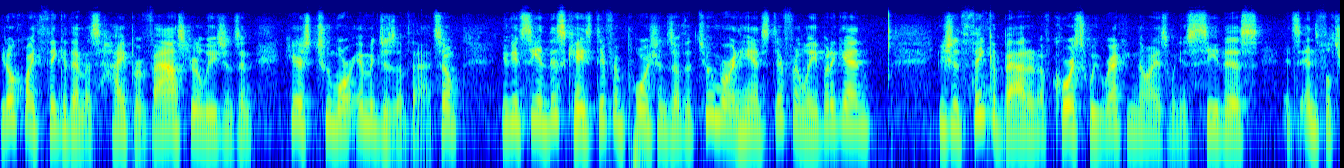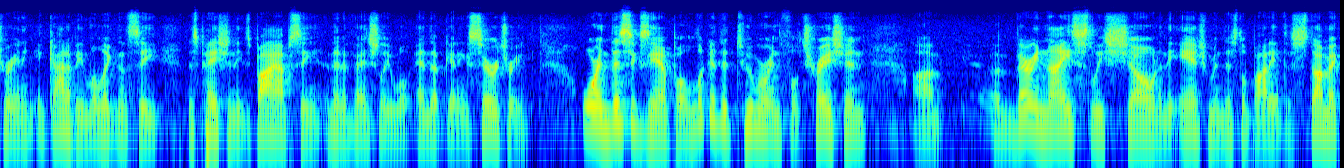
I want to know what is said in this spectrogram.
you don't quite think of them as hypervascular lesions. And here's two more images of that. So you can see in this case, different portions of the tumor enhance differently. But again, you should think about it. Of course, we recognize when you see this it's infiltrating, it got to be malignancy. This patient needs biopsy, and then eventually will end up getting surgery. Or in this example, look at the tumor infiltration, um, uh, very nicely shown in the antrum and distal body of the stomach.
